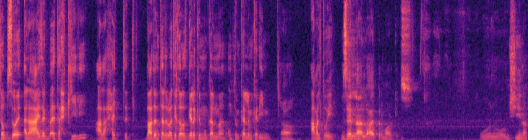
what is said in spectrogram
طب سؤال أنا عايزك بقى تحكي لي على حتة بعد أنت دلوقتي خلاص جالك المكالمة قمت مكلم كريم. آه. عملتوا إيه؟ نزلنا ال hypermarkets ومشينا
